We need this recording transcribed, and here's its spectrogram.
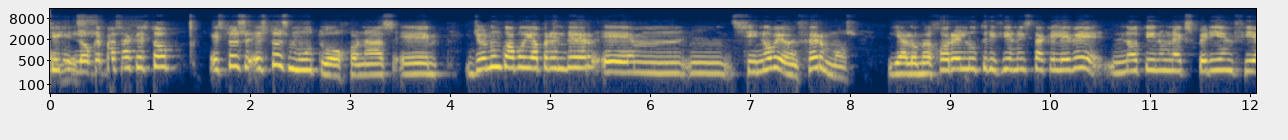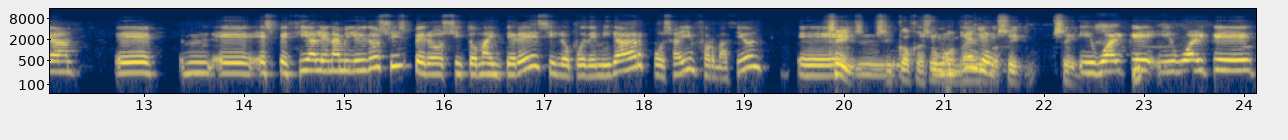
sí, lo que pasa es que esto, esto, es, esto es mutuo, Jonás. Eh, yo nunca voy a aprender em, si no veo enfermos y a lo mejor el nutricionista que le ve no tiene una experiencia eh, mm, eh, especial en amiloidosis, pero si toma interés y lo puede mirar, pues hay información. sí, si coges un buen médico, sí. Igual que, igual que,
